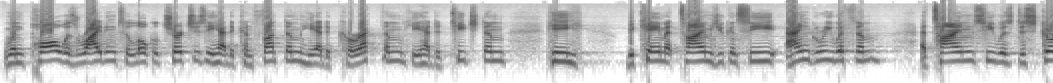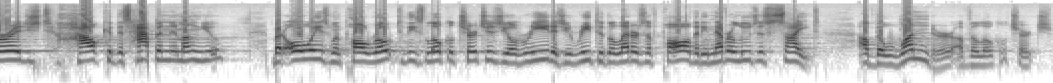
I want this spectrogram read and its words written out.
When Paul was writing to local churches, he had to confront them, he had to correct them, he had to teach them. He became at times, you can see, angry with them. At times, he was discouraged. How could this happen among you? But always, when Paul wrote to these local churches, you'll read, as you read through the letters of Paul, that he never loses sight of the wonder of the local church.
